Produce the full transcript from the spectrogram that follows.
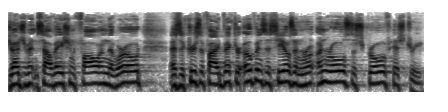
Judgment and salvation fall in the world as the crucified victor opens the seals and unrolls the scroll of history.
